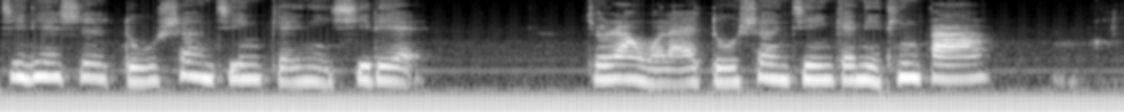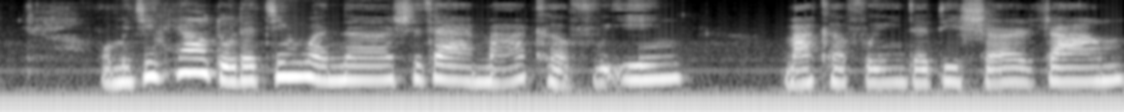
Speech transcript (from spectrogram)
今天是读圣经给你系列，就让我来读圣经给你听吧。我们今天要读的经文呢，是在马可福音，马可福音的第十二章。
